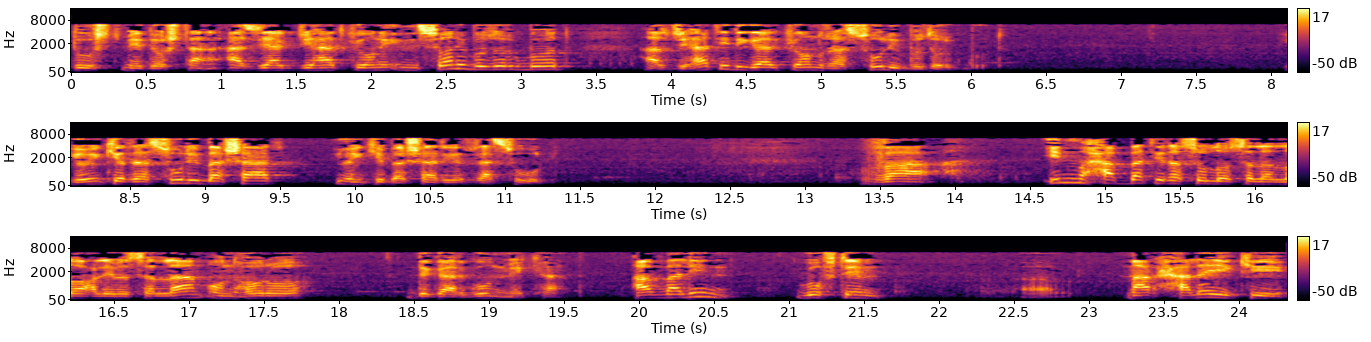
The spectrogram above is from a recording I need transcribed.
دوست می داشتن از یک جهت که آن انسان بزرگ بود از جهت دیگر که آن رسول بزرگ بود. یا اینکه رسول بشر یا اینکه بشر رسول. و این محبت رسول الله صلی الله علیه و سلم آنها را دگرگون می‌کرد. اولین گفتیم مرحله ای که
